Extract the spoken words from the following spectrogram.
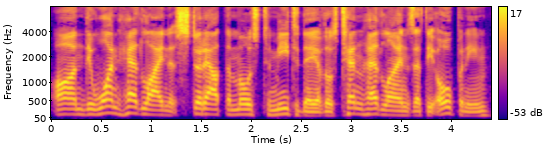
on the one headline that stood out the most to me today of those 10 headlines at the opening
